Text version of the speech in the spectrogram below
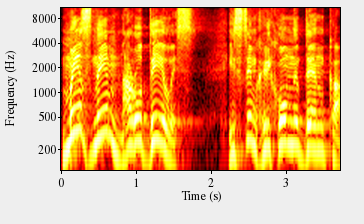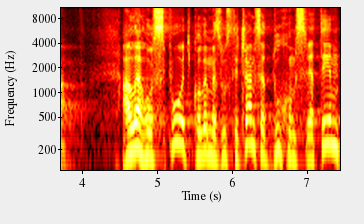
Ми з ним народились із цим гріховним ДНК. Але Господь, коли ми зустрічаємося Духом Святим,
